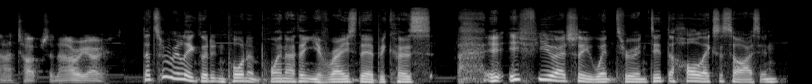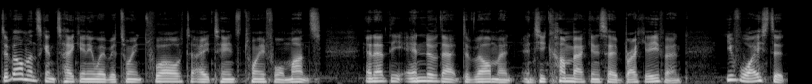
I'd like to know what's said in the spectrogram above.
uh, type scenario. That's a really good, important point I think you've raised there because if you actually went through and did the whole exercise, and developments can take anywhere between 12 to 18 to 24 months, and at the end of that development, and you come back and say break even, you've wasted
